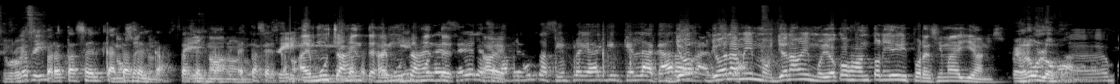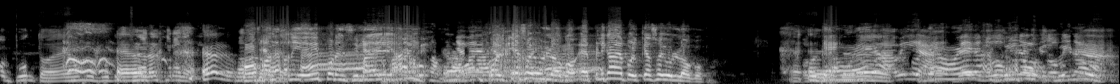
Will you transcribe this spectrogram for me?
Seguro que sí. Pero está cerca, No, está señor. cerca. Está Sí, cerca. no, no, no. está cerca. Sí. Hay mucha gente, hay ¿Quién mucha gente, ser? Esa es ¿sabes? la pregunta. Siempre hay alguien que es la cara. de Yo, la yo ahora mismo, yo ahora mismo, yo cojo a Anthony Davis por encima de Giannis. Pero era un loco. Eh, es un buen punto, es un buen punto. Verdad. Cojo a Anthony Davis por encima de Giannis. ¿Por qué soy un loco? Explícame por qué soy un loco. Porque no juega, todavía porque no juega. no domina lo que domina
